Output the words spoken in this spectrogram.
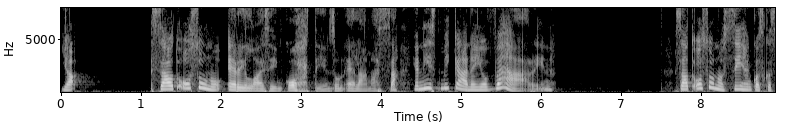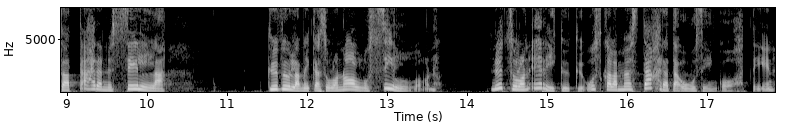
Ja sä oot osunut erilaisiin kohtiin sun elämässä, ja niistä mikään ei ole väärin. Sä oot osunut siihen, koska sä oot tähdännyt sillä kyvyllä, mikä sulla on ollut silloin. Nyt sulla on eri kyky. Uskalla myös tähdätä uusiin kohtiin.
